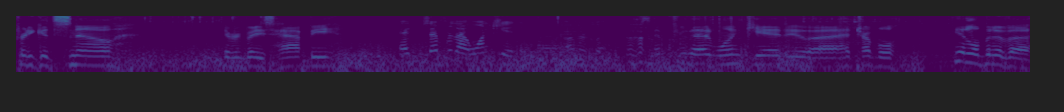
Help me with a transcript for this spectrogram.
Pretty good snow. Everybody's happy. Except for that one kid in the other clip. Except for that one kid who uh, had trouble. He had a little bit of a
